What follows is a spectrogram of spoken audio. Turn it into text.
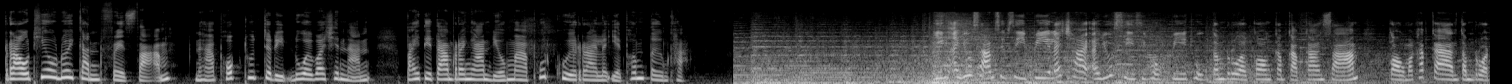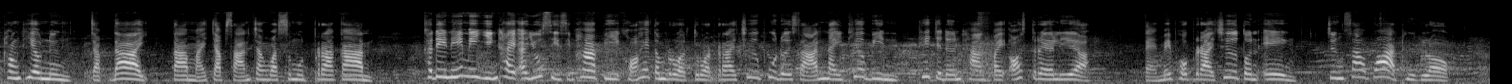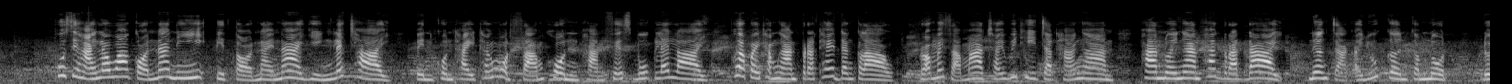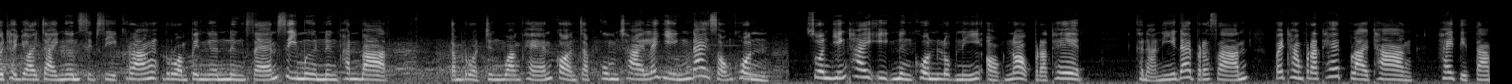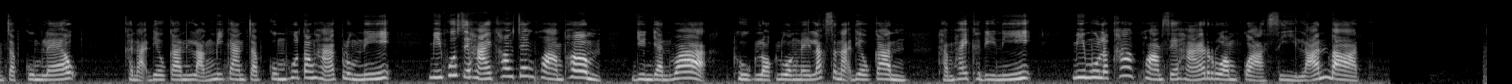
เราเที่ยวด้วยกันเฟสสามนะคะพบทุจริตด้วยว่าเช่นนั้น ไปติดตามรายงานเดี๋ยวมาพูดคุยรายละเอียดเพิ่มเติมค่ะหญิงอายุ 34 ปี และชายอายุ 46 ปี ถูกตำรวจกองกำกับการ 3 กองบังคับการตำรวจท่องเที่ยวหนึ่งจับได้ ตามหมายจับสารจังหวัดสมุทรปราการ คดีนี้มีหญิงไทยอายุ 45 ปีขอให้ตำรวจตรวจรายชื่อผู้โดยสารในเที่ยวบินที่จะเดินทางไปออสเตรเลีย แต่ไม่พบรายชื่อตนเอง จึงทราบว่าถูกหลอก ผู้เสียหายเล่าว่าก่อนหน้านี้ติดต่อนายหน้าหญิงและชาย เป็นคนไทยทั้งหมด 3 คนผ่าน Facebook และ Line เพื่อไปทำงานประเทศดังกล่าว เพราะไม่สามารถใช้วิธีจัดหางาน ผ่านหน่วยงานภาครัฐได้ เนื่องจากอายุเกินกำหนด โดยทยอยจ่ายเงิน 14 ครั้ง รวมเป็นเงิน 141,000 บาท ตำรวจจึงวางแผนก่อนจับกลุ่มชายและหญิงได้สองคน ส่วนหญิงไทยอีกหนึ่งคนหลบหนีออกนอกประเทศ ขณะนี้ได้ประสานไปทางประเทศปลายทาง ให้ติดตามจับกลุ่มแล้ว ขณะเดียวกันหลังมีการจับกลุ่มผู้ต้องหากลุ่มนี้ มีผู้เสียหายเข้าแจ้งความเพิ่ม ยืนยันว่าถูกหลอกลวงในลักษณะเดียวกันทำให้คดีนี้มีมูลค่าความเสียหายรวมกว่า 4 ล้านบาท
